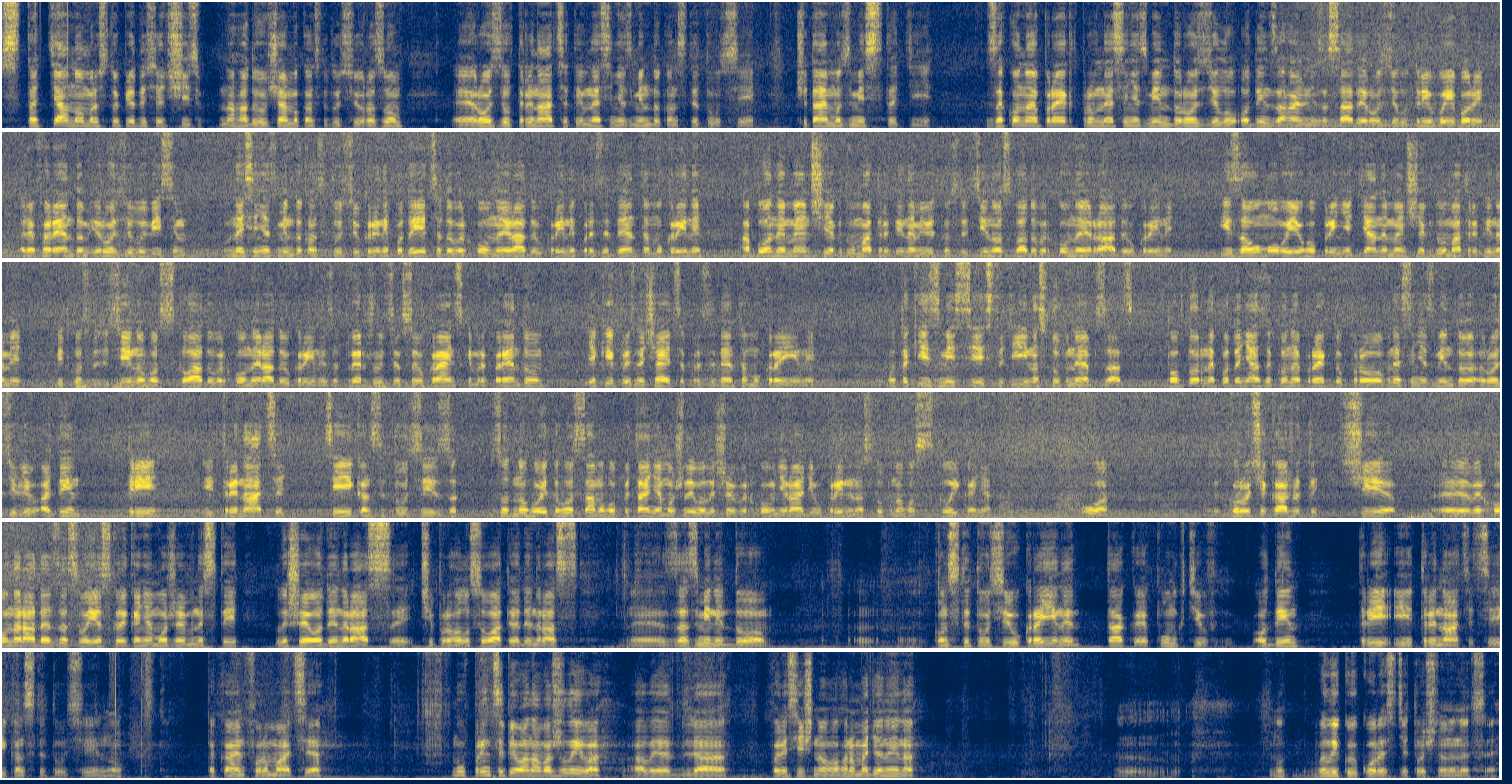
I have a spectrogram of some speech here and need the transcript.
Стаття номер 156. Нагадую, вчаємо Конституцію разом. Е, Розділ 13. Внесення змін до Конституції. Читаємо зміст статті. Законопроект про внесення змін до розділу 1 загальні засади, розділу 3 вибори, референдум і розділу 8 внесення змін до Конституції України подається до Верховної Ради України президентом України або не менш як двома третинами від конституційного складу Верховної Ради України і за умови його прийняття не менш як двома третинами від конституційного складу Верховної Ради України затверджується всеукраїнським референдумом, який призначається президентом України. Отакий зміст цієї статті. І наступний абзац. Повторне подання законопроекту про внесення змін до розділів 1, 3 і 13 цієї Конституції з, одного і того самого питання можливо лише в Верховній Раді України наступного скликання. О, коротше кажучи, е, Верховна Рада за своє скликання може внести лише один раз е, чи проголосувати один раз е, за зміни до Конституції України, так, пунктів 1, 3 і 13 цієї Конституції. Ну, така інформація. Ну, в принципі, вона важлива, але для пересічного громадянина ну, великої користі точно не несе.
